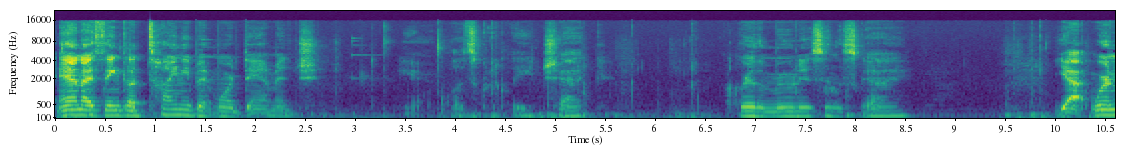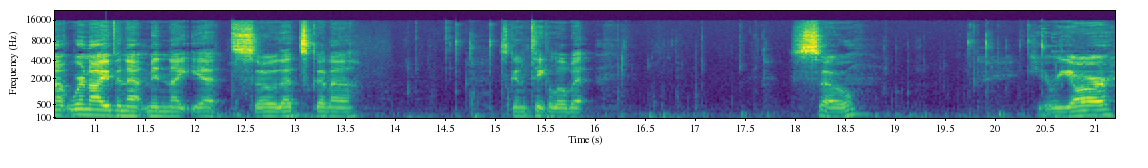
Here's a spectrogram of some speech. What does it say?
And I think a tiny bit more damage. Here, let's quickly check. where the moon is in the sky. Yeah, we're not we're not even at midnight yet, so that's gonna it's gonna take a little bit. So here we are.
